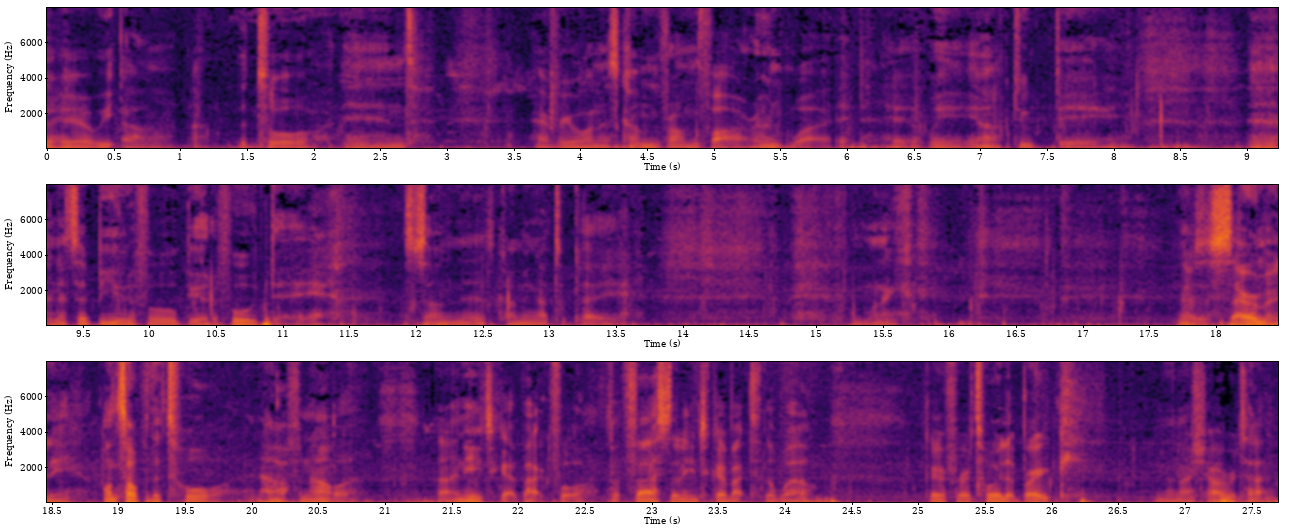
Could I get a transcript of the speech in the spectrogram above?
So here we are at the Tor, and everyone has come from far and wide. Here we are today, and it's a beautiful, beautiful day. The sun is coming out to play. Good morning. There's a ceremony on top of the Tor in half an hour that I need to get back for. But first, I need to go back to the well, go for a toilet break, and then I shall return.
